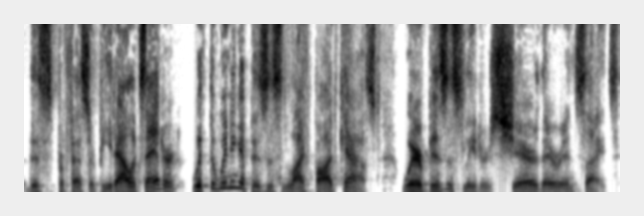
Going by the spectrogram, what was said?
This is Professor Pete Alexander with the Winning a Business and Life podcast, where business leaders share their insights.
